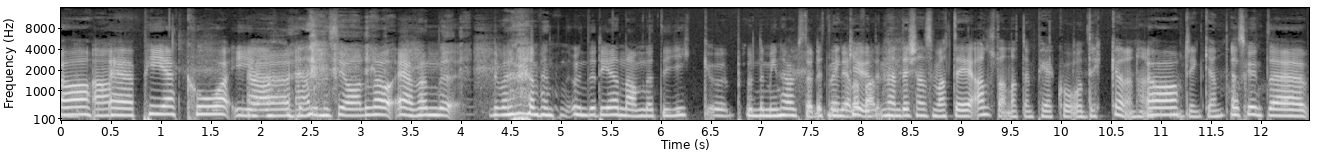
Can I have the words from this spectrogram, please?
Ja, Eh, PK är Ja. initialerna och även, det var även under det namnet det gick upp under min högstadietid men i alla fall. gud, men det känns som att det är allt annat än PK att dricka den här Ja. drinken. Jag ska inte,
